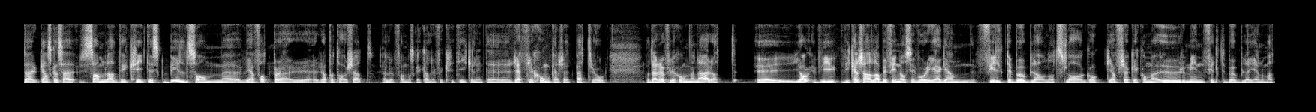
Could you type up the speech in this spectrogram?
här, ganska här, samlad kritisk bild som eh, vi har fått på det här reportaget, eller vad man ska kalla det för kritik eller inte, reflektion kanske är ett bättre ord. Och den reflektionen är att ja, vi, vi, kanske alla befinner oss i vår egen filterbubbla av något slag och jag försöker komma ur min filterbubbla genom att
